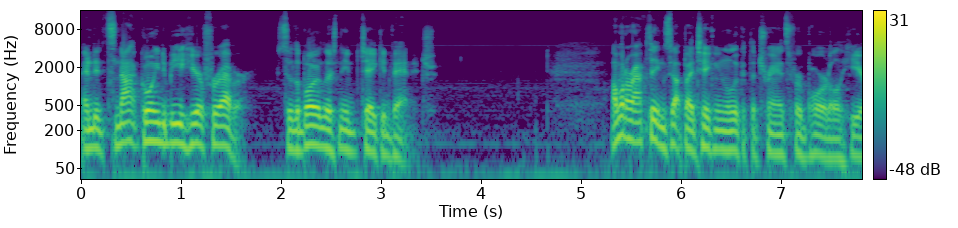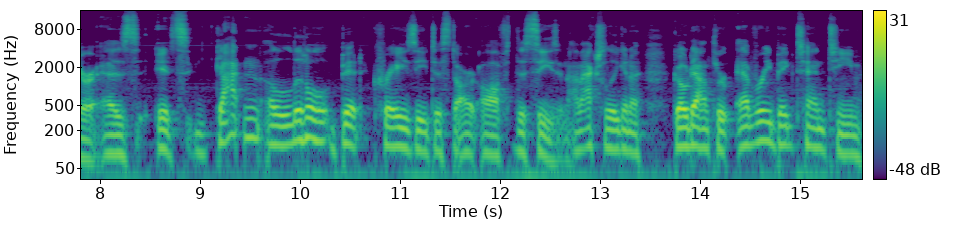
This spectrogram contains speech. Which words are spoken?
And it's not going to be here forever. So the Boilers need to take advantage. I want to wrap things up by taking a look at the transfer portal here, as it's gotten a little bit crazy to start off the season. I'm actually going to go down through every Big Ten team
